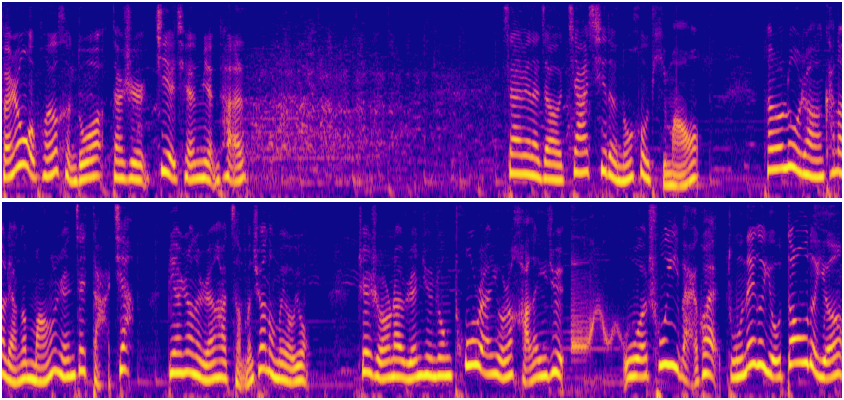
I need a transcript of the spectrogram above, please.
反正我朋友很多，但是借钱免谈。下一位呢叫佳期的浓厚体毛，他说路上看到两个盲人在打架，边上的人哈怎么劝都没有用。这时候呢，人群中突然有人喊了一句。我出一百块赌那个有刀的赢，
